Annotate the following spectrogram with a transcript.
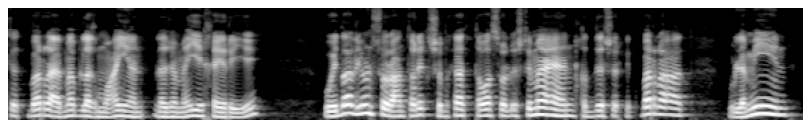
تتبرع بمبلغ معين لجمعية خيرية ويضل ينشر عن طريق شبكات التواصل الاجتماعي عن قد الشركة تبرعت ولمين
